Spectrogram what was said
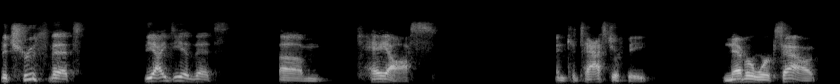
the truth that the idea that um, chaos and catastrophe never works out,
